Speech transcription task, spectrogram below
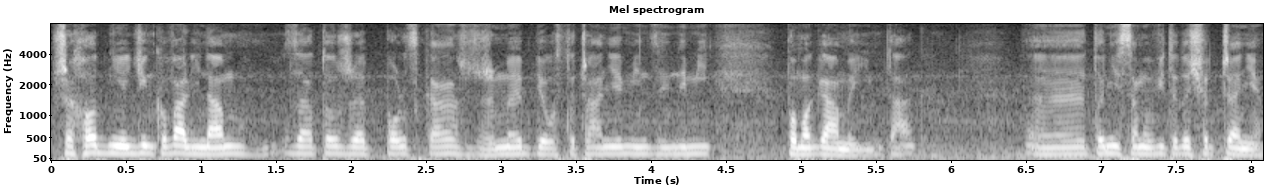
przechodnie i dziękowali nam za to, że Polska, że my, białostoczanie, między innymi pomagamy im, tak? E, To niesamowite doświadczenie.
